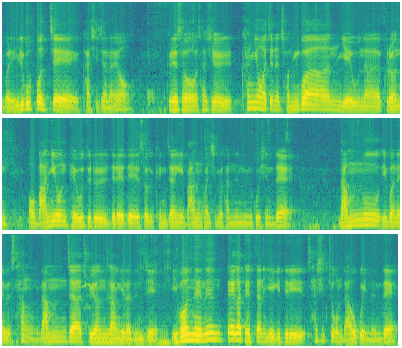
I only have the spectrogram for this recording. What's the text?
이번에 일곱 번째 가시잖아요. 그래서 사실 칸 영화제는 전관 예우나 그런 어, 많이 온 배우들에 대해서도 굉장히 많은 관심을 갖는 곳인데 남무 이번에 상 남자 주연상이라든지 이번에는 때가 됐다는 얘기들이 사실 조금 나오고 있는데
